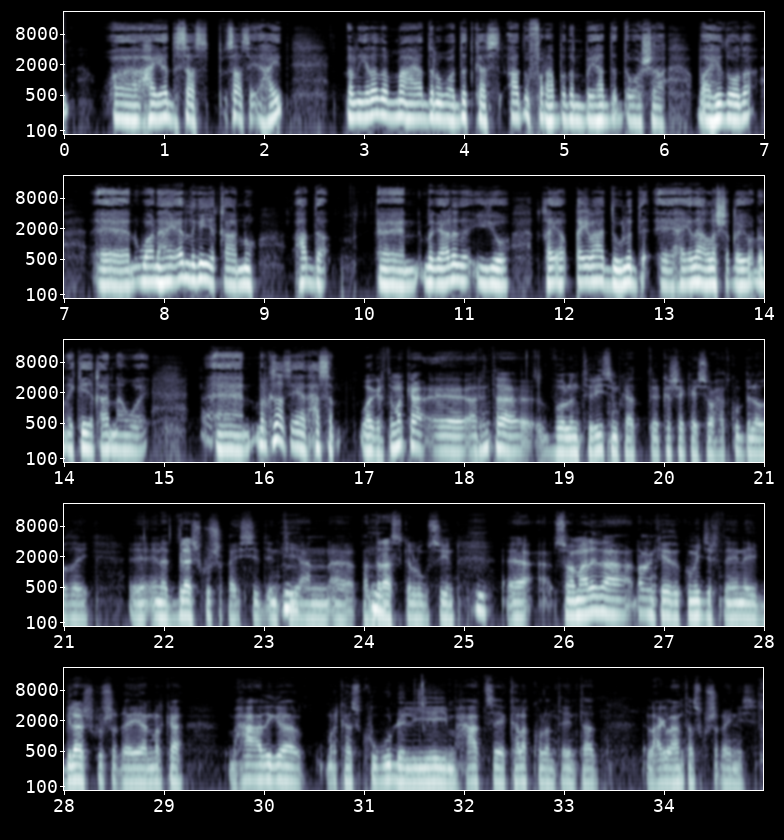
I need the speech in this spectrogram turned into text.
waa hay'adda saas saasay ahayd. Dhalinyarada maaha haddana waa dadkaas aad u faraha badan bay hadda dabooshaa baahidooda. Waana hay'ad laga yaqaano hadda magaalada iyo qeybaha dowladda ee hay'adaha la shaqeeya o dhan ay ka yaqaanaan waaye marka saas ayaad xasan waa garta marka arinta voluntarismka aad ka sheekayso waxaad ku bilowday inaad bilaash ku shaqaysid intii aan qandaraaska lagu siin. Soomaalida dhaqankeeda kuma jirta inay bilaash ku shaqeeyaan. Marka maxaa adiga markaas kugu dhaliyey? Maxaadse kala kulantay intaad lacag la'aantaas ku shaqaynaysa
